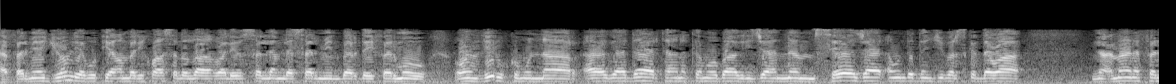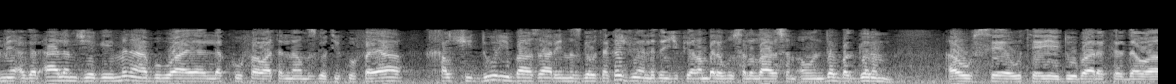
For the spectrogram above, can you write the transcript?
ئەفەرمێ جۆم لێ بوو پێغمبەری خوا صلی الله عليه وسلم لەسەر من بەردەی فەرموو ئۆنذیرکم النار ئاگادارتانەکەمەوە باگری جهنم سێ جار ئەوەندە دەنجی بەرز کردەوە. نعمانە فەرمی ئەگەر ئالم جێگەی منە بواە لە کوفەواتە ناو مزگەوتی کوفەیە خەڵکی دووری بازاری مزگەوتەکە جویان لە دەنجی پێغمبەر بوو صلی الله وسلم ئەوەندە بەگەرم ئەو سێ وتەیە دووبارە کردەوە.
